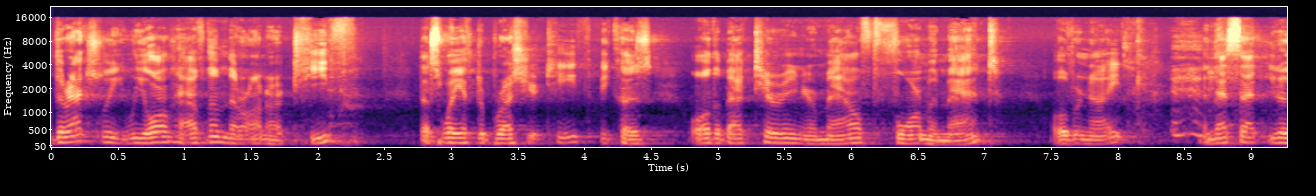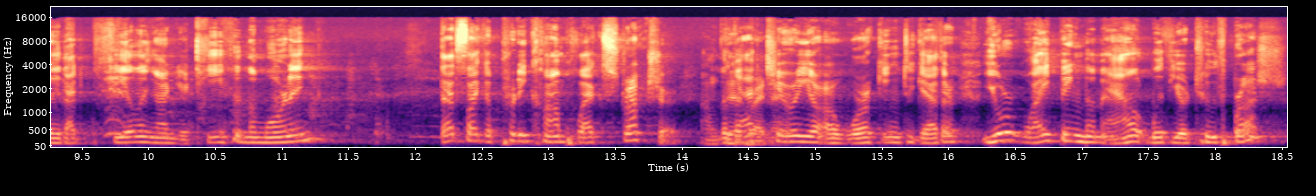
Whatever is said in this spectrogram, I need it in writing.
they're actually we all have them. They're on our teeth. That's why you have to brush your teeth because all the bacteria in your mouth form a mat overnight, and that's that you know that feeling on your teeth in the morning. That's like a pretty complex structure. I'm the good right bacteria are working together. You're wiping them out with your toothbrush.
